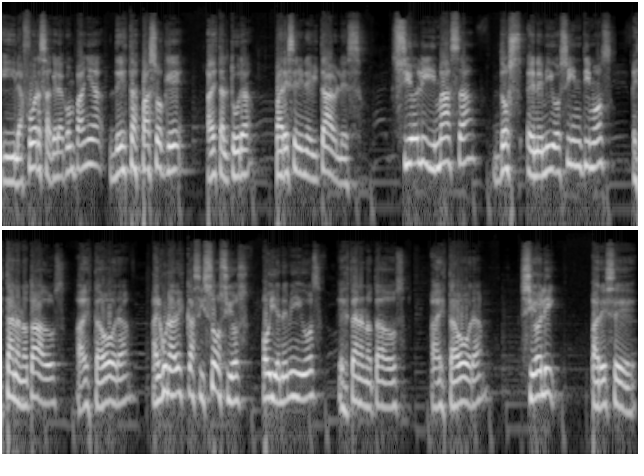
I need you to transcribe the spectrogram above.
y la fuerza que la acompaña de estas pasos que a esta altura parecen inevitables. Scioli y Massa, dos enemigos íntimos, están anotados a esta hora. Alguna vez casi socios, hoy enemigos, están anotados a esta hora. Scioli parece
